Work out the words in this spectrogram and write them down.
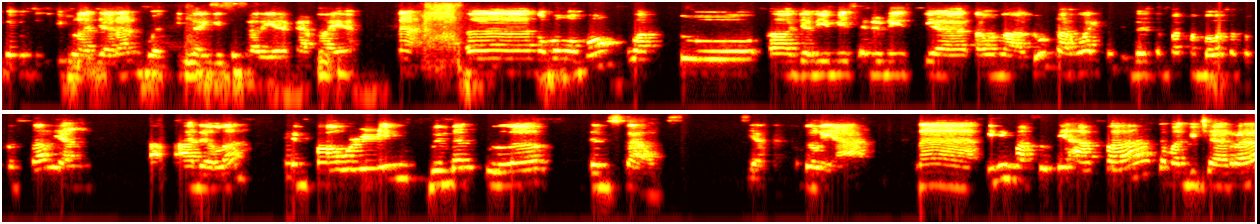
juga bisa jadi pelajaran buat kita gitu kali ya karena ya nah ngomong-ngomong waktu uh, jadi Miss Indonesia tahun lalu Carla itu juga sempat membawa satu pesan yang uh, adalah empowering women to love themselves. Ya betul ya Nah, ini maksudnya apa, teman bicara?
